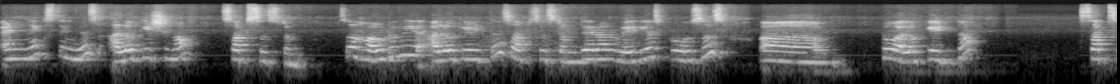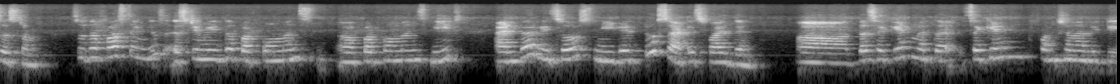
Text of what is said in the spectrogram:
And next thing is allocation of subsystem. So how do we allocate the subsystem? There are various processes uh, to allocate the subsystem. So the first thing is estimate the performance uh, performance needs and the resource needed to satisfy them. Uh, the second method, second functionality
